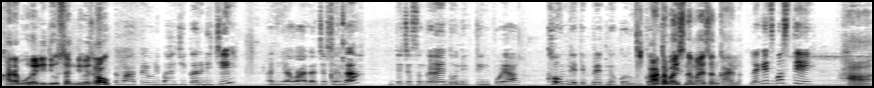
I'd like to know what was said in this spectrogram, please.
खराब उरायली दिवसेंदिवस हो तर मग आता एवढी भाजी करडीची आणि या वालाच्या शेंगा त्याच्या संग दोन्ही तीन पोळ्या खाऊन घेते प्रयत्न करून आता बाईस ना माझ्या संग खायला. लगेच बसते. हा.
